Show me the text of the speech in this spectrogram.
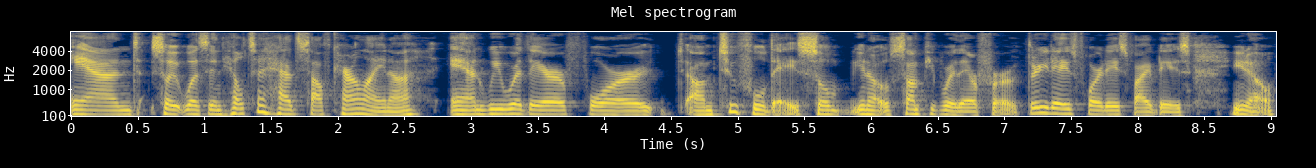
And so it was in Hilton Head, South Carolina. And we were there for um, two full days. So, you know, some people were there for three days, four days, five days, you know.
